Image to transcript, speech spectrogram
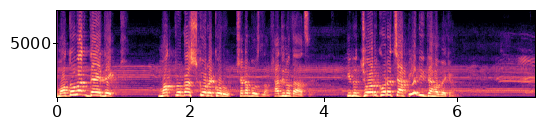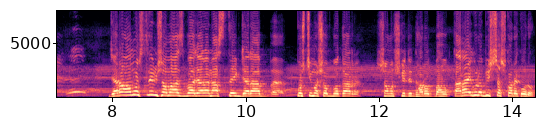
মতবাদ দেয় দেখ, মত প্রকাশ করে করুক, সেটা বুঝলাম, স্বাধীনতা আছে। কিন্তু জোর করে চাপিয়ে দিতে হবে কেন? যারা অমুসলিম সমাজ বা যারা নাস্তিক, যারা পশ্চিমা সভ্যতার সংস্কৃতির ধারক বাহক তারা এগুলো বিশ্বাস করে করুক।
